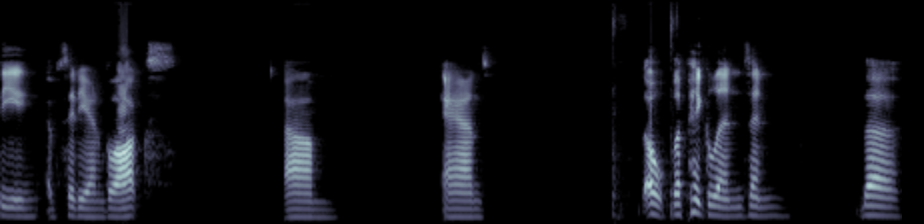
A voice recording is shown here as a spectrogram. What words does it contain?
the obsidian blocks, um, and oh, the piglins and the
